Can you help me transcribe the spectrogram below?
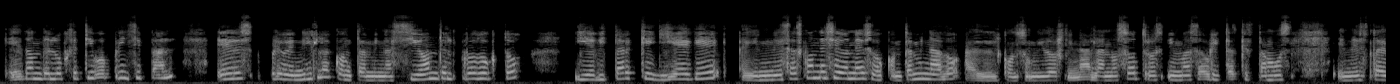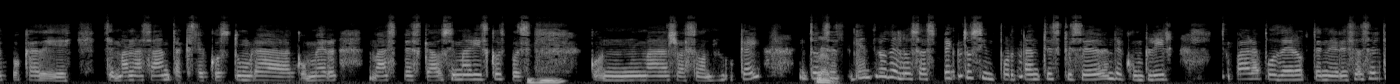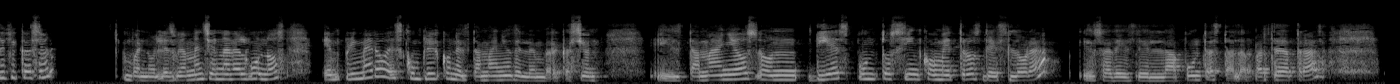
eh, donde el objetivo principal es prevenir la contaminación del producto y evitar que llegue en esas condiciones o contaminado al consumidor final, a nosotros, y más ahorita que estamos en esta época de Semana Santa, que se acostumbra a comer más pescados y mariscos, pues con más razón, ¿ok? Entonces, dentro de los aspectos importantes que se deben de cumplir para poder obtener esa certificación, bueno, les voy a mencionar algunos. En primero es cumplir con el tamaño de la embarcación. El tamaño son 10.5 metros de eslora, o sea, desde la punta hasta la parte de atrás,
